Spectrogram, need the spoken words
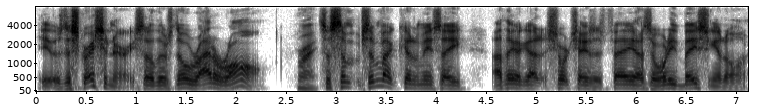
it was discretionary, so there's no right or wrong. Right. So some somebody come to me and say, "I think I got a short change of pay." I said, "What are you basing it on?"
